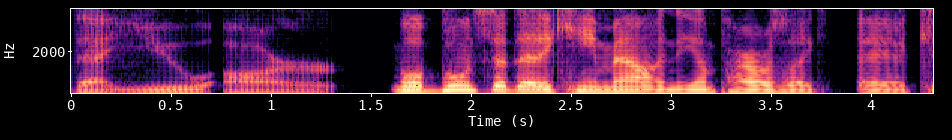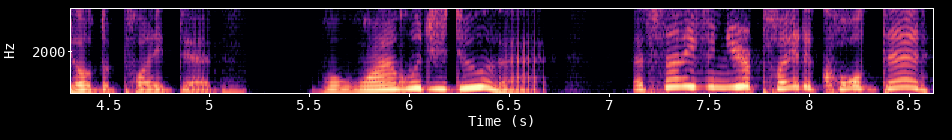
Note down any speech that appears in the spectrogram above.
that you are well, Boone said that it came out and the umpire was like, "Hey, I killed the plate dead." Well, why would you do that? That's not even your play to call dead.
